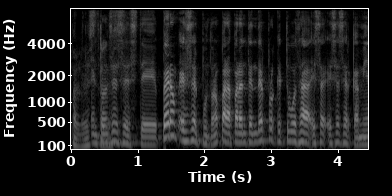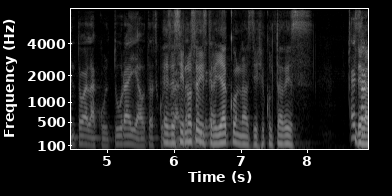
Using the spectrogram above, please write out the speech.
tal vez, tal entonces, vez. este, pero ese es el punto, ¿no? Para, para entender por qué tuvo esa- esa- ese acercamiento a la cultura y a otras culturas. Es decir, no se distraía con las dificultades de la Exacto,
